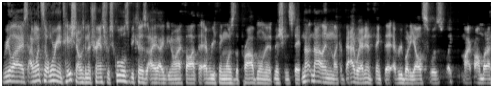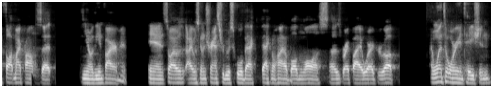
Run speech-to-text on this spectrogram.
realized I went to orientation. I was going to transfer schools because I, I, you know, I thought that everything was the problem at Michigan State. Not, not in like a bad way. I didn't think that everybody else was like my problem, but I thought my problem was that, you know, the environment. And so I was, I was going to transfer to a school back, back in Ohio, Baldwin Wallace. I was right by where I grew up. I went to orientation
